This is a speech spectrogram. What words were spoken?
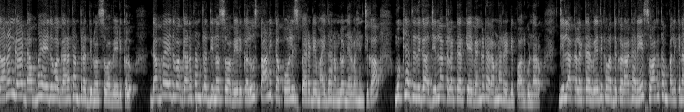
ఘనంగా డెబ్బై ఐదవ గణతంత్ర దినోత్సవ వేడుకలు. డెబ్బై ఐదవ గణతంత్ర దినోత్సవ వేడుకలు స్థానిక పోలీస్ పేరడే మైదానంలో నిర్వహించగా ముఖ్య అతిథిగా జిల్లా కలెక్టర్ కె. వెంకట రమణారెడ్డి పాల్గొన్నారు. జిల్లా కలెక్టర్ వేదిక వద్దకు రాగానే స్వాగతం పలికిన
